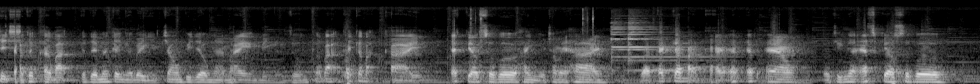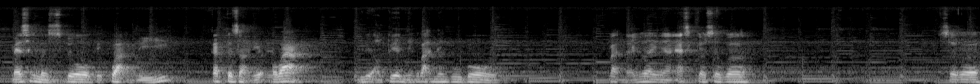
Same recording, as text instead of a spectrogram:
Xin chào tất cả các bạn, đến với kênh người bình. Trong video ngày mai mình hướng dẫn các bạn cách các bạn cài SQL Server 2022 e và cách các bạn cài SSL, đó chính là SQL Server Management Studio để quản lý các cơ sở dữ liệu của bạn. Ví đầu tiên thì các bạn lên Google, các bạn đánh đây là SQL Server, Server.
